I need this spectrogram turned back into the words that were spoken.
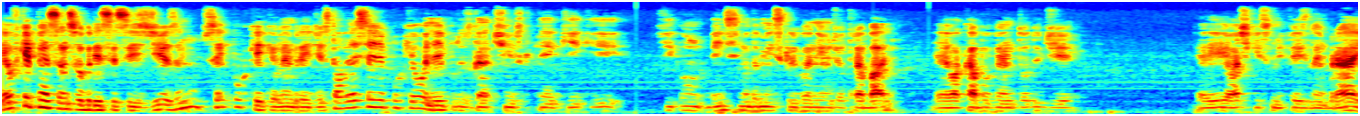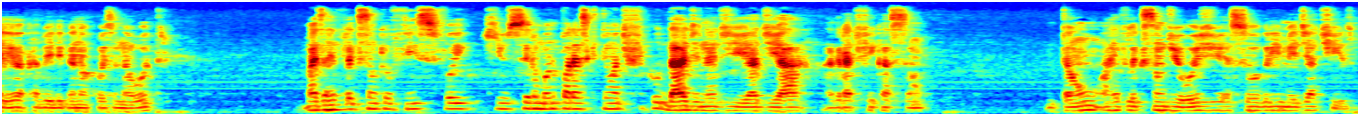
eu fiquei pensando sobre isso esses dias, eu não sei por que, que eu lembrei disso. Talvez seja porque eu olhei para os gatinhos que tem aqui, que ficam bem em cima da minha escrivaninha onde eu trabalho. E aí eu acabo vendo todo dia. E aí eu acho que isso me fez lembrar e eu acabei ligando uma coisa na outra. Mas a reflexão que eu fiz foi que o ser humano parece que tem uma dificuldade né, de adiar a gratificação. Então a reflexão de hoje é sobre imediatismo.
